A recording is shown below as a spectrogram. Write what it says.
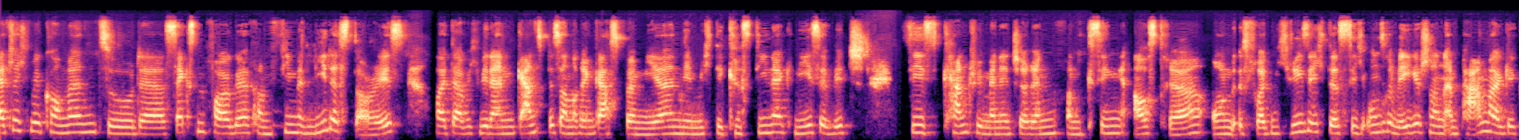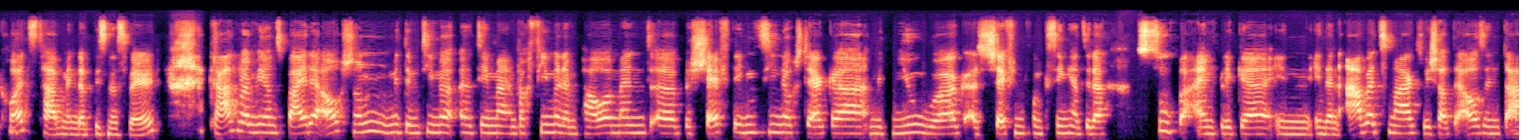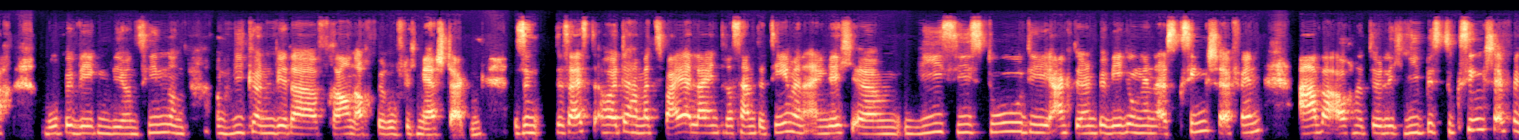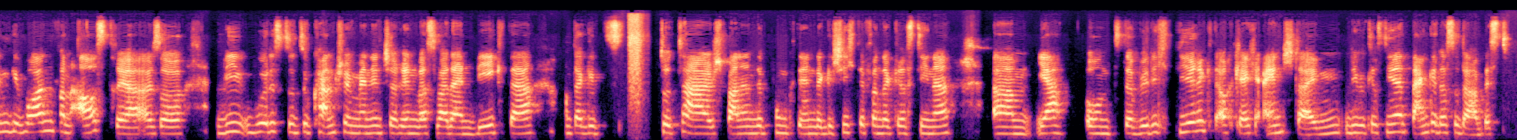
Herzlich willkommen zu der sechsten Folge von Female Leader Stories. Heute habe ich wieder einen ganz besonderen Gast bei mir, nämlich die Christina Knesewitsch. Sie ist Country Managerin von Xing Austria und es freut mich riesig, dass sich unsere Wege schon ein paar Mal gekreuzt haben in der Businesswelt. Gerade weil wir uns beide auch schon mit dem Thema, äh, Thema einfach Female Empowerment äh, beschäftigen. Sie noch stärker mit New Work. Als Chefin von Xing hat sie da super Einblicke in, in den Arbeitsmarkt. Wie schaut der aus im Dach? Wo bewegen wir uns hin? Und, und wie können wir da Frauen auch beruflich mehr stärken? Das, sind, das heißt, heute haben wir zweierlei interessante Themen eigentlich ähm, wie siehst du die aktuellen Bewegungen als Xing-Chefin, aber auch natürlich, wie bist du Xing-Chefin geworden von Austria? Also wie wurdest du zu Country Managerin? Was war dein Weg da? Und da gibt es total spannende Punkte in der Geschichte von der Christina. Ähm, ja, und da würde ich direkt auch gleich einsteigen. Liebe Christina, danke, dass du da bist.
